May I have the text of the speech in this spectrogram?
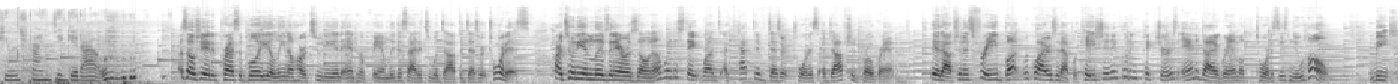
She was trying to get out. Associated Press employee Alina Hartounian and her family decided to adopt a desert tortoise. Hartounian lives in Arizona, where the state runs a captive desert tortoise adoption program. The adoption is free but requires an application, including pictures and a diagram of the tortoise's new home. Meet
